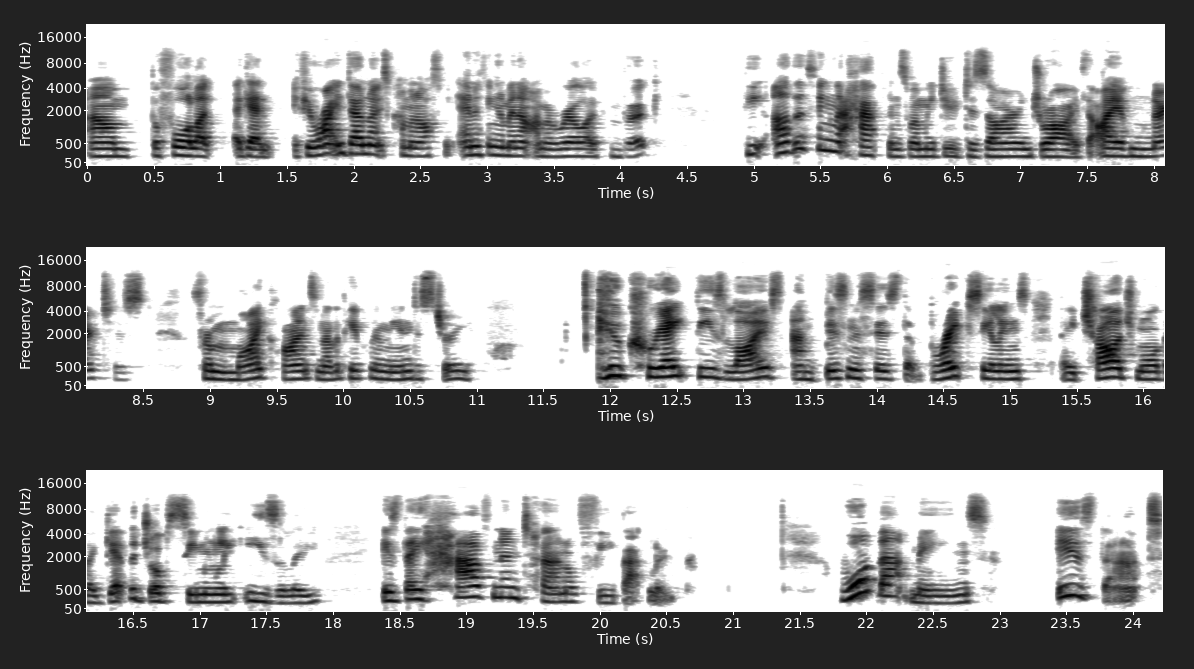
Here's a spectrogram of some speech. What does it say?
um, before, like, again, if you're writing down notes, come and ask me anything in a minute. I'm a real open book. The other thing that happens when we do desire and drive that I have noticed from my clients and other people in the industry who create these lives and businesses that break ceilings, they charge more, they get the job seemingly easily, is they have an internal feedback loop. What that means is that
